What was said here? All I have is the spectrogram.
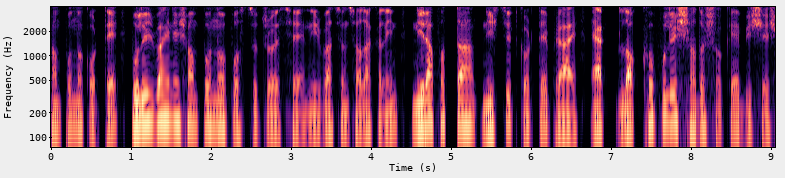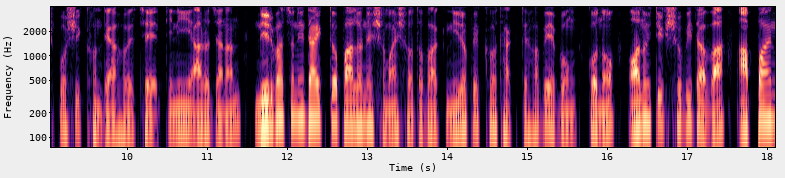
সম্পন্ন করতে পুলিশ বাহিনী সম্পূর্ণ প্রস্তুত রয়েছে। নির্বাচন চলাকালীন নিরাপত্তা নিশ্চিত করতে প্রায় এক লক্ষ পুলিশ সদস্যকে বিশেষ প্রশিক্ষণ দেওয়া হয়েছে। তিনি আরও জানান, নির্বাচনী দায়িত্ব পালনের সময় শতভাগ নিরপেক্ষ থাকতে হবে এবং কোনো অনৈতিক সুবিধা বা আপ্যায়ন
